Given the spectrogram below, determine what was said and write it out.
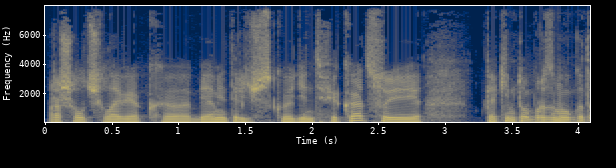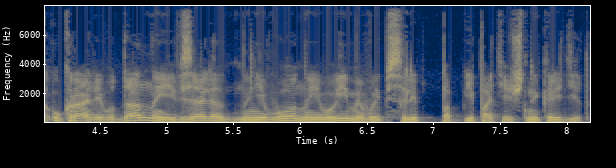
прошел человек э, биометрическую идентификацию, и каким-то образом украли его данные и взяли на него, на его имя выписали ипотечный кредит.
